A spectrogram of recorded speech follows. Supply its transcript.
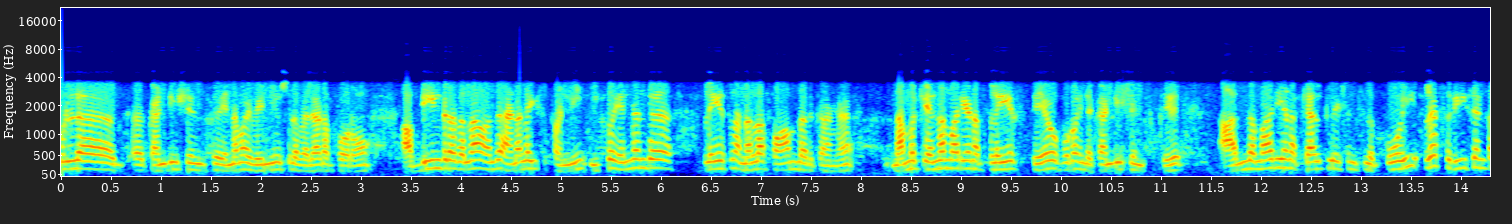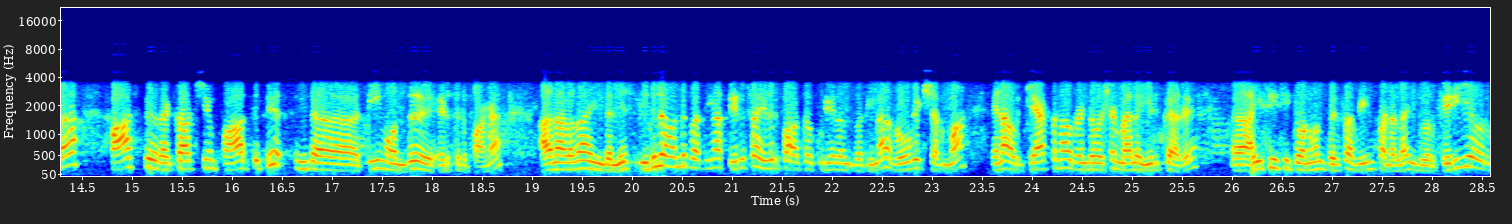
உள்ள கண்டிஷன்ஸ் என்ன மாதிரி வென்யூஸ்ல விளையாட போறோம் அப்படின்றதெல்லாம் வந்து அனலைஸ் பண்ணி இப்போ எந்தெந்த பிளேயர்ஸ்லாம் நல்லா ஃபார்ம்ல இருக்காங்க நமக்கு என்ன மாதிரியான பிளேயர்ஸ் தேவைப்படும் இந்த கண்டிஷன்ஸ்க்கு அந்த மாதிரியான கால்குலேஷன்ஸ்ல போய் பிளஸ் ரீசெண்டா பாஸ்ட் ரெக்கார்ட்ஸையும் பார்த்துட்டு இந்த டீம் வந்து எடுத்திருப்பாங்க. அதனாலதான் இந்த லிஸ்ட் இதுல வந்து பாத்தீங்கன்னா பெருசா எதிர்பார்க்கக்கூடியது வந்து பாத்தீங்கன்னா ரோஹித் சர்மா. ஏன்னா அவர் கேப்டனா ஒரு ரெண்டு வருஷம் மேல இருக்காரு. ஐசிசி டோர்னமெண்ட் பெருசா வின் பண்ணல. இது ஒரு பெரிய ஒரு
